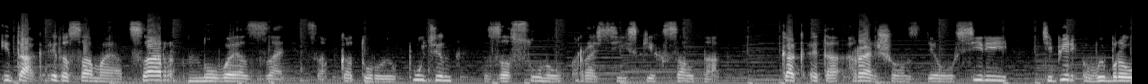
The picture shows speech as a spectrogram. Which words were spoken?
Итак, это самая ЦАР новая задница, в которую Путин засунул российских солдат. Как это раньше он сделал Сирии, теперь выбрал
